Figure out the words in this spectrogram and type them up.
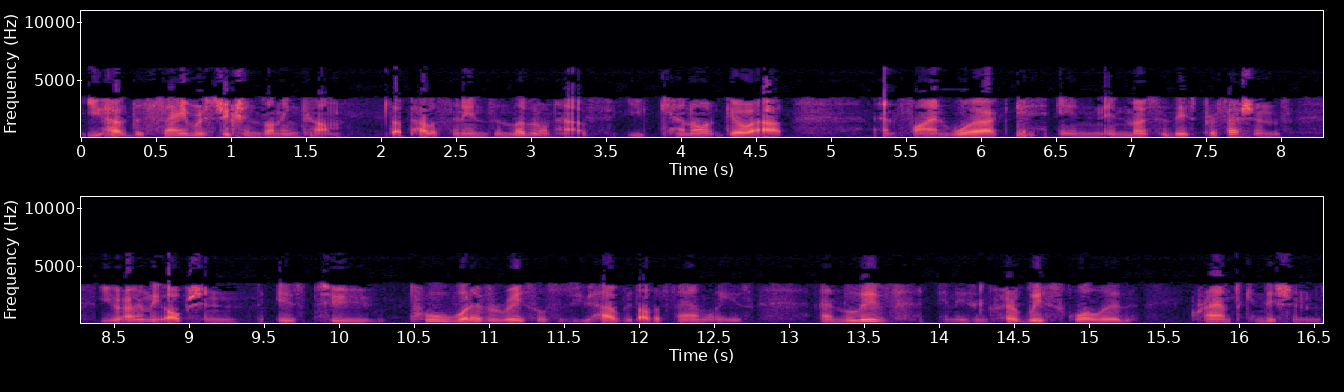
you have the same restrictions on income that Palestinians in Lebanon have. You cannot go out and find work in, in most of these professions. Your only option is to pool whatever resources you have with other families and live in these incredibly squalid, cramped conditions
